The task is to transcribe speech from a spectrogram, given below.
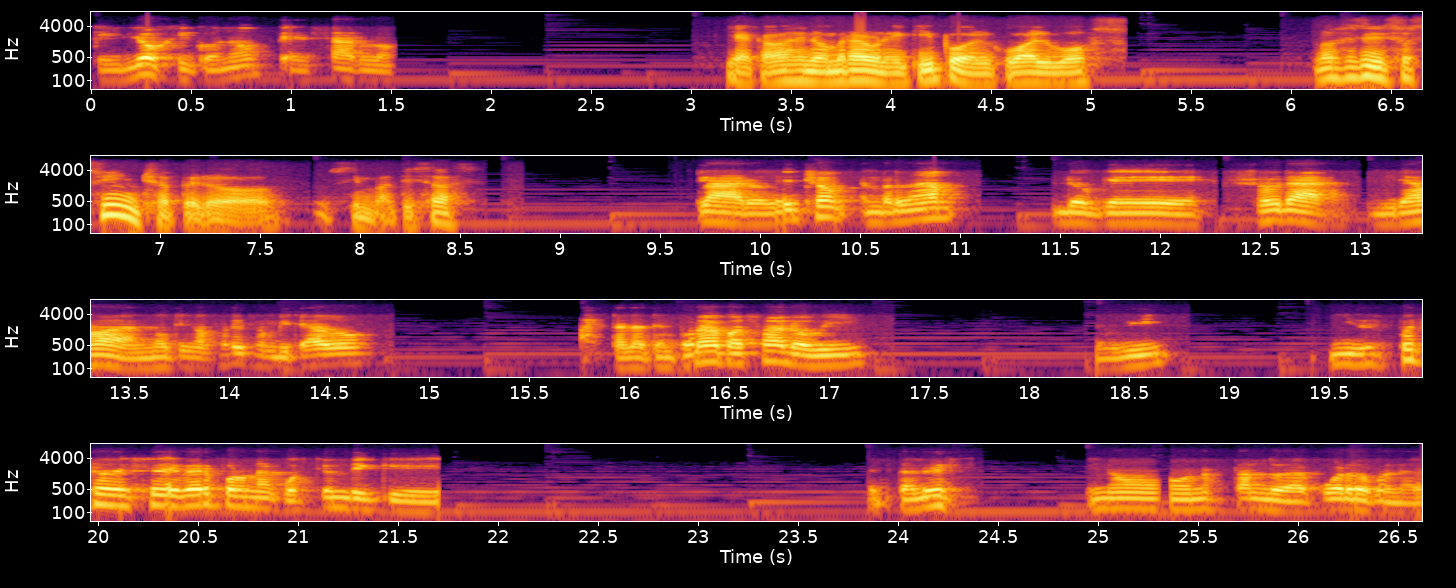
que ilógico, ¿no? Pensarlo. Y acabas de nombrar un equipo del cual vos no sé si sos hincha, pero simpatizás. Claro, de hecho, en verdad, lo que yo ahora miraba en Nottingham Forest, un mirado, hasta la temporada pasada lo vi, lo vi, y después lo dejé de ver por una cuestión de que tal vez no, no estando de acuerdo con la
